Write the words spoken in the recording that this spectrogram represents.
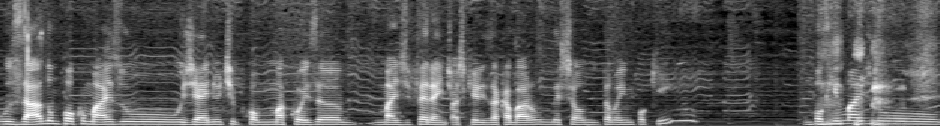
usado um pouco mais o gênio, tipo, como uma coisa mais diferente. Acho que eles acabaram deixando também um pouquinho. Um pouquinho mais no.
